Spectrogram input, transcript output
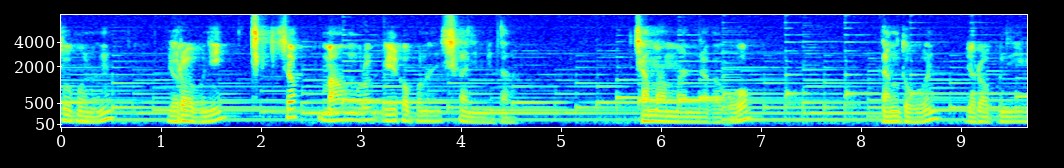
다음 부분은 여러분이 직접 마음으로 읽어보는 시간입니다. 자막만 나가고 낭독은 여러분이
